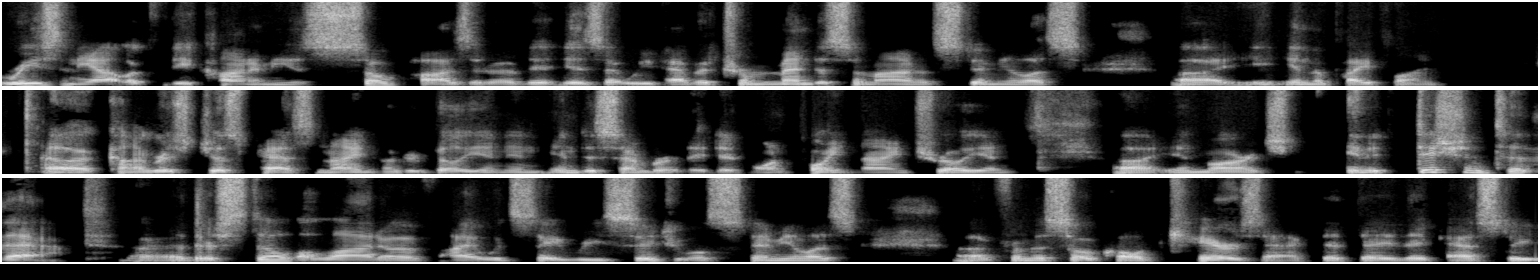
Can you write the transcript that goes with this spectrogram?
reason the outlook for the economy is so positive is that we have a tremendous amount of stimulus uh, in the pipeline. Uh, Congress just passed 900 billion in, in December. They did 1.9 trillion uh, in March. In addition to that, uh, there's still a lot of, I would say, residual stimulus from the so-called CARES Act that they, they passed a,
